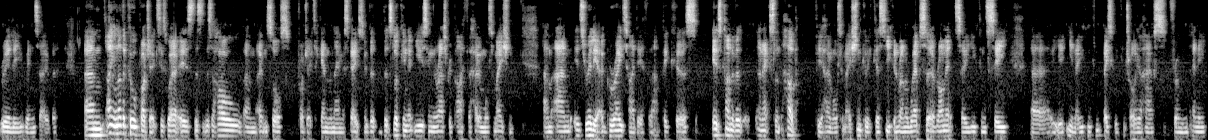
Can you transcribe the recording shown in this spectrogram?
really wins over. Um, I think another cool project is where is there's, there's a whole um, open source project again the name escapes me that, that's looking at using the Raspberry Pi for home automation, um, and it's really a great idea for that because it's kind of a, an excellent hub for your home automation because you can run a web server on it, so you can see, uh, you, you, know, you can basically control your house from any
